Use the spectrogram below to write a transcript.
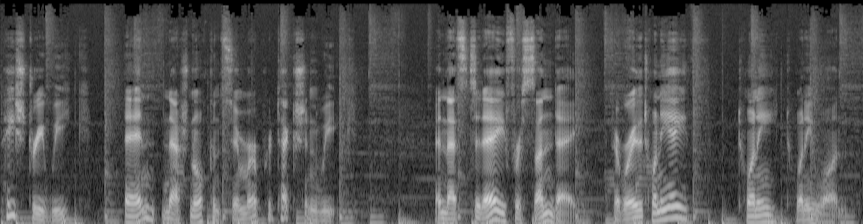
Pastry Week and National Consumer Protection Week. And that's today for Sunday, February the 28th, 2021.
